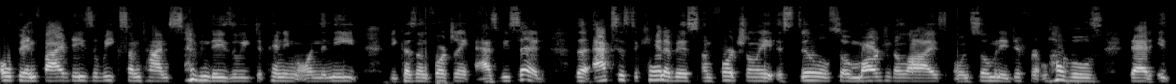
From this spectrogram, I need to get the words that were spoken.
open 5 days a week, sometimes 7 days a week depending on the need because unfortunately as we said, the access to cannabis unfortunately is still so marginalized on so many different levels that it,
